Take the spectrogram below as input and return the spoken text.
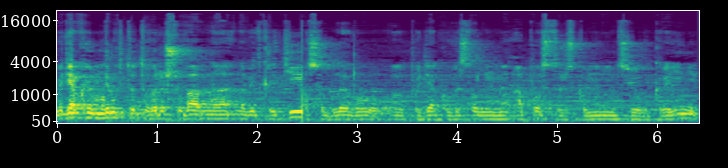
Ми дякуємо тим, хто товаришував на, на відкритті. Особливу е, подяку висловлюємо апостольському нунцію в Україні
